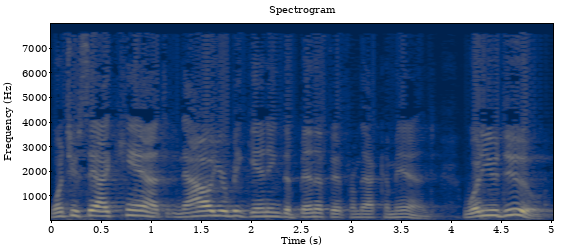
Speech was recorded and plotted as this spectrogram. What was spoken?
Once you say, I can't, now you're beginning to benefit from that command. What do you do?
